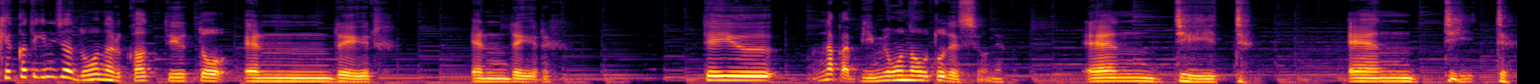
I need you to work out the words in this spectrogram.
結果的にじゃあどうなるかっていうと、エンデール、エンデールっていう、なんか微妙な音ですよね。エンディード、エンディード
